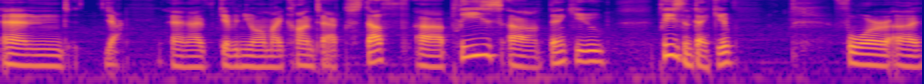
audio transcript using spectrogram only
And yeah, and I've given you all my contact stuff. Uh, please, uh, thank you. Please and thank you for uh,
